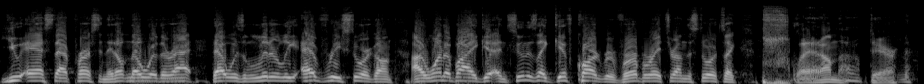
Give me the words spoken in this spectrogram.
you ask that person, they don't know where they're at. That was literally every store going. I want to buy a gift. And as soon as like gift card reverberates around the store, it's like, glad I'm not up there.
